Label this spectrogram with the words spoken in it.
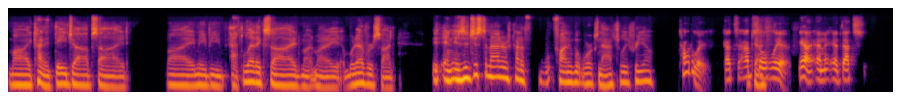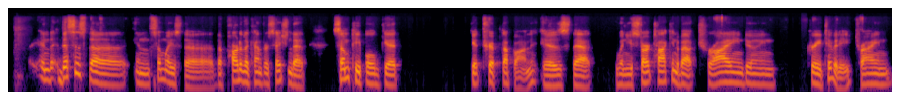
my kind of day job side, my maybe athletic side, my my whatever side? And is it just a matter of kind of finding what works naturally for you? Totally. That's absolutely okay. it. Yeah, and that's and this is the in some ways the the part of the conversation that some people get get tripped up on is that when you start talking about trying doing creativity, trying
